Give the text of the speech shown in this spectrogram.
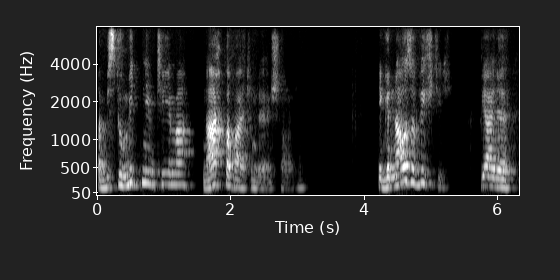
dann bist du mitten im Thema Nachbereitung der Entscheidung. Denn genauso wichtig wie eine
